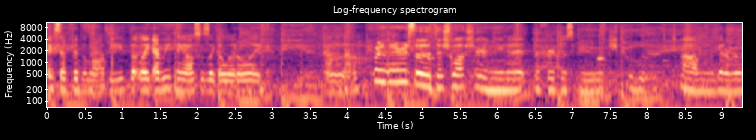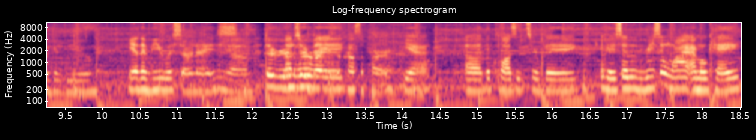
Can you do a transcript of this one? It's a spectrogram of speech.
except for the lobby, but like everything else was like a little like I don't know. Right there's a dishwasher and unit. The fridge is huge. Um, we get a really good view. Yeah, the view was so nice. Yeah. The rooms we're are right big. across the park. Yeah. Uh, the closets are big. Okay, so the reason why I'm okay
